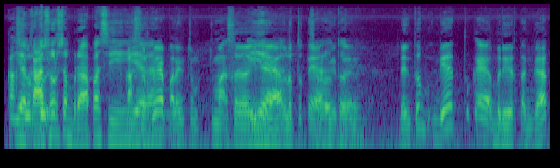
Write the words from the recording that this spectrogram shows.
kasur, Iya tuh- kasur seberapa sih? Iya kasurnya kan? paling cuma, cuma se ini Iya, ya, lutut ya selutut. gitu. kan. Dan itu dia tuh kayak berdiri tegak,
